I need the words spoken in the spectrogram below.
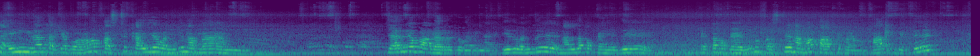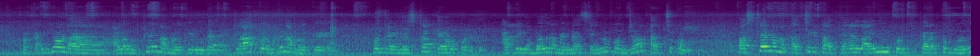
லைனிங் தான் தைக்க போகிறோம் ஃபஸ்ட்டு கையை வந்து நம்ம ஜருக பார்டர் இருக்கு பாருங்க. இது வந்து நல்ல பக்கம் எது கெட்ட பக்கம் எதுன்னு ஃபஸ்ட்டே நம்ம பார்த்துக்கணும். பார்த்துக்கிட்டு இப்போ கையோட அளவுக்கு நம்மளுக்கு இந்த கிளாத் வந்து நம்மளுக்கு கொஞ்சம் எக்ஸ்ட்ரா தேவைப்படுது. அப்படிங்கும்போது நம்ம என்ன செய்யணும்? கொஞ்சம் தச்சுக்கணும். ஃபஸ்ட்டே நம்ம தச்சுக்கிட்டாத்தேன் லைனிங் கொடுத்து கரெக்டும் போது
